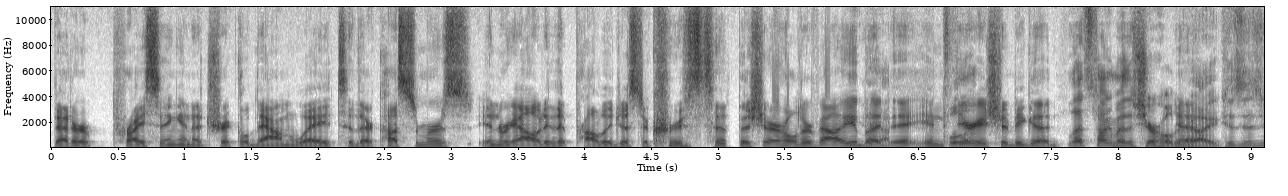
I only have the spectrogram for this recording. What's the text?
better pricing in a trickle down way to their customers. In reality, that probably just accrues to the shareholder value, but yeah. in theory, well, it should be good. Let's talk about the shareholder yeah. value because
